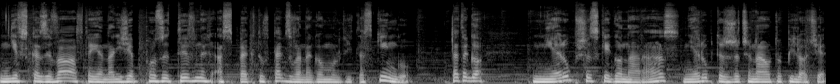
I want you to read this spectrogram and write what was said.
nie wskazywała w tej analizie pozytywnych aspektów tzw. Tak multitaskingu. Dlatego nie rób wszystkiego naraz, nie rób też rzeczy na autopilocie.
